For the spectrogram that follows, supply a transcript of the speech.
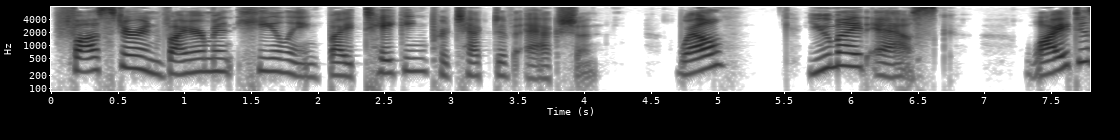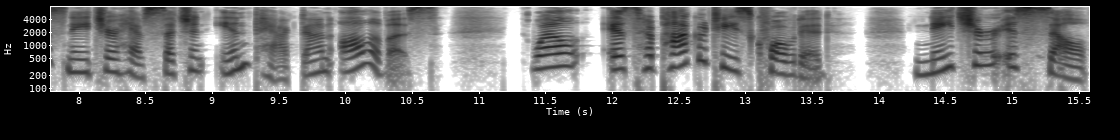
foster environment healing by taking protective action. Well, you might ask, why does nature have such an impact on all of us? Well, as Hippocrates quoted, nature itself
